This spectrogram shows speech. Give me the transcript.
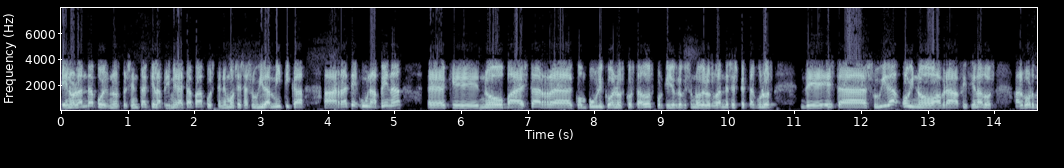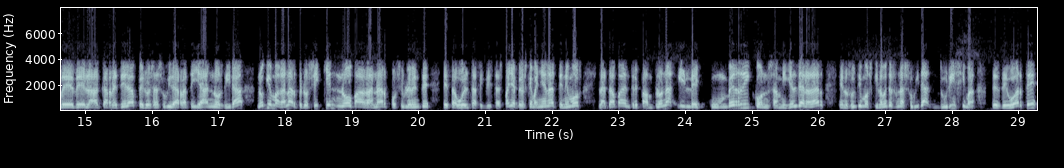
en Holanda, pues nos presenta que la primera etapa, pues tenemos esa subida mítica a Arrate, una pena, eh, que no va a estar con público en los costados porque yo creo que es uno de los grandes espectáculos de esta subida. Hoy no habrá aficionados al borde de la carretera, pero esa subida a ya nos dirá no quién va a ganar, pero sí quién no va a ganar posiblemente esta Vuelta Ciclista a España. Pero es que mañana tenemos la etapa entre Pamplona y Lecumberri con San Miguel de Aralar en los últimos kilómetros, una subida durísima desde Huarte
